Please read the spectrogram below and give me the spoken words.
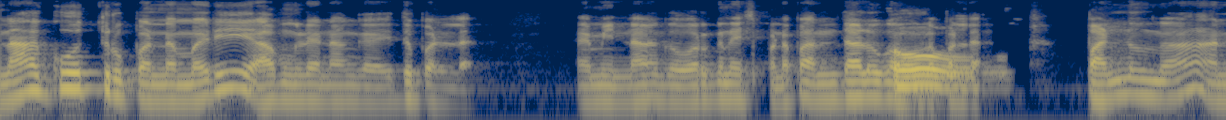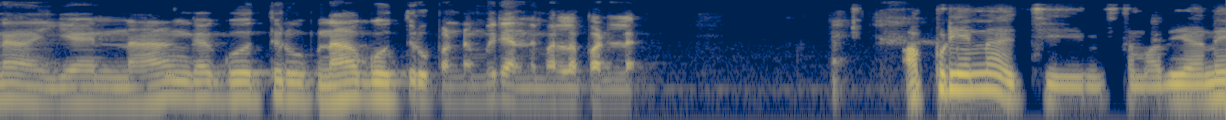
நான் கோத்ரூ பண்ண மாதிரி அவங்கள நாங்க இது பண்ணல. ஐ மீன் நாங்க ஆர்கனைஸ் பண்ணப்ப அந்த அளவுக்கு ஓ. அவங்கள பண்ணல. பண்ணுங்க ஆனா நாங்க கோத்ரூ நான் கோத்ரூ பண்ண மாதிரி அந்த மாதிரிலாம் பண்ணல. அப்படி என்ன ஆச்சு மிஸ்டர் மதியானே?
